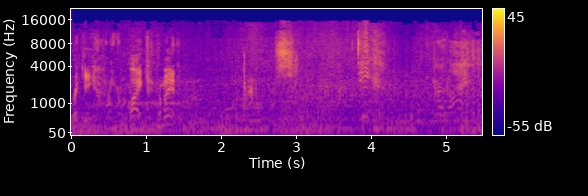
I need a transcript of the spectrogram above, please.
Rikki, Iron Mike, come in. Shit. Deke, you're alive.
